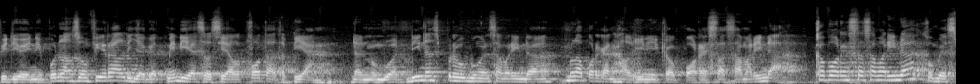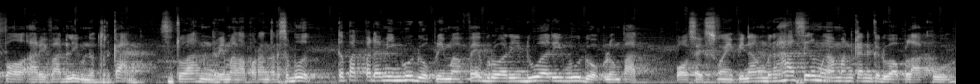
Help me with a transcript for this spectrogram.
Video ini pun langsung viral di jagat media sosial kota tepian dan membuat Dinas Perhubungan Samarinda melaporkan hal ini ke Polresta Samarinda. Kapolresta Samarinda, Kombes Pol Arif Adli menuturkan, setelah menerima laporan tersebut, tepat pada Minggu 25 Februari 2024, Polsek Sungai Pinang berhasil mengamankan kedua pelaku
